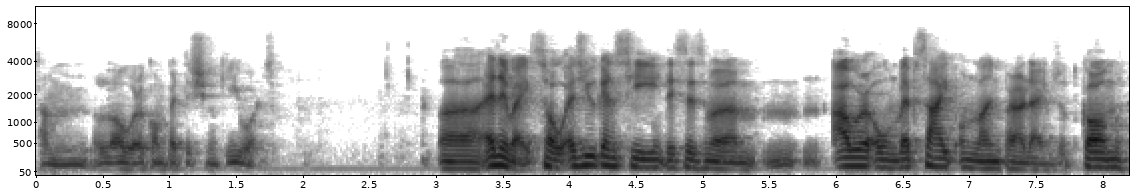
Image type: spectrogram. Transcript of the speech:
Some lower competition keywords uh, anyway, so as you can see, this is um, our own website, onlineparadigms.com,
